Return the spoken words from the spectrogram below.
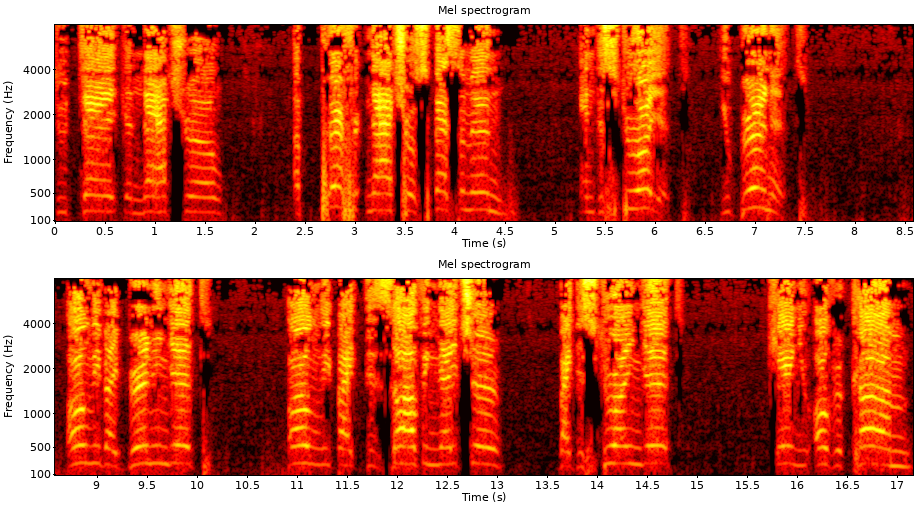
to take a natural, a perfect natural specimen and destroy it. You burn it. Only by burning it, only by dissolving nature, by destroying it, can you overcome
